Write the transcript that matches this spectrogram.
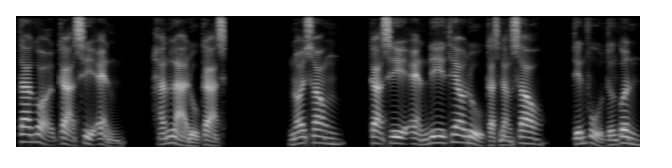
Ta gọi cả si ẻn, hắn là đủ cả. Nói xong, cả si ẻn đi theo đủ cả đằng sau, tiến phủ tướng quân.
